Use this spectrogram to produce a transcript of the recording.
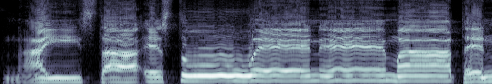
naizta ez duen ematen,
